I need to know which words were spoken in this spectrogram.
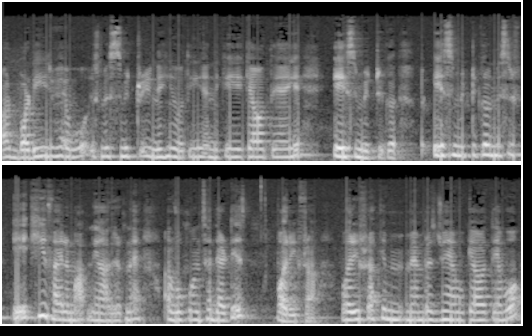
और बॉडी जो है वो इसमें सिमिट्री नहीं होती यानी कि ये क्या होते हैं? ये एसिमेट्रिकल तो एसिमेट्रिकल में सिर्फ़ एक ही फाइलम आपने याद रखना है और वो कौन सा? दैट इज़ पॉरीफ्रा पॉरीफ्रा के मेंबर्स जो हैं वो क्या होते हैं? वो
